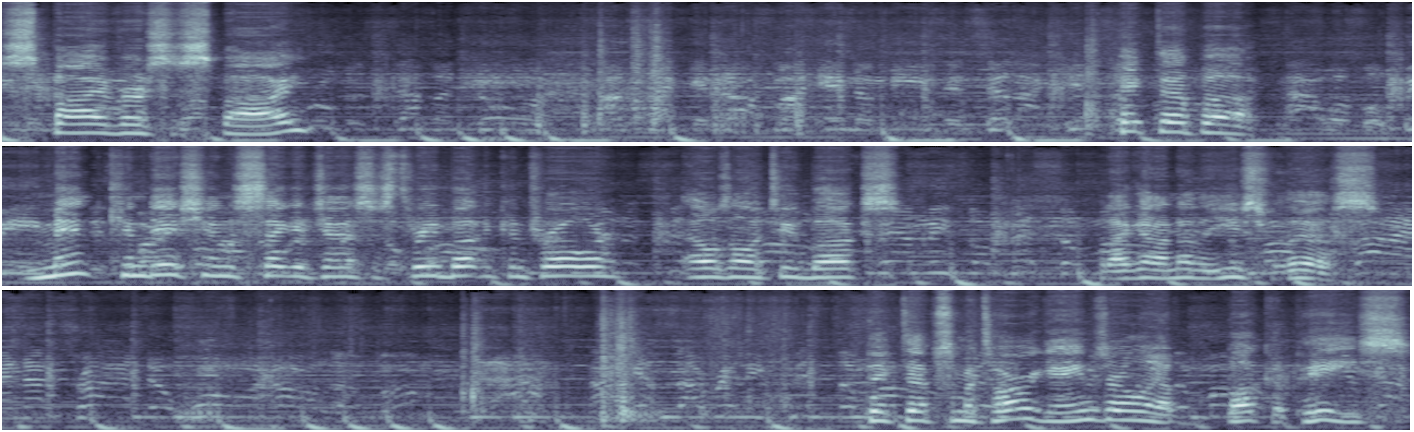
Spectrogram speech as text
Spy versus Spy. Picked up a mint condition Sega Genesis 3 button controller. That was only two bucks. But I got another use for this. Picked up some Atari games. They're only a buck a piece.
